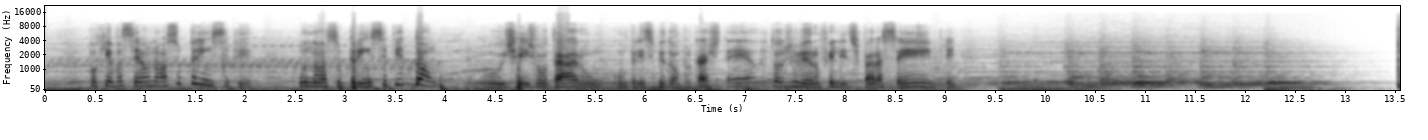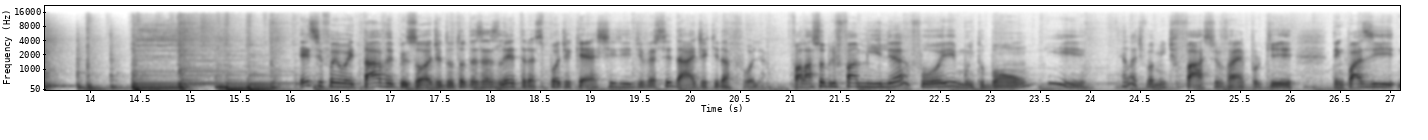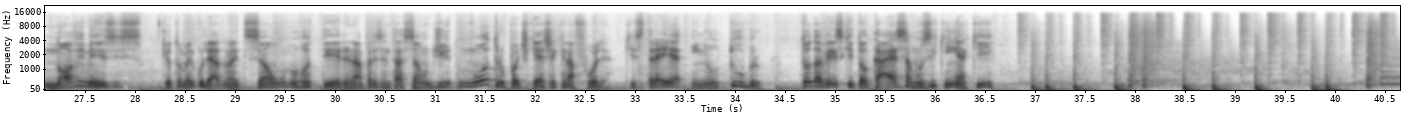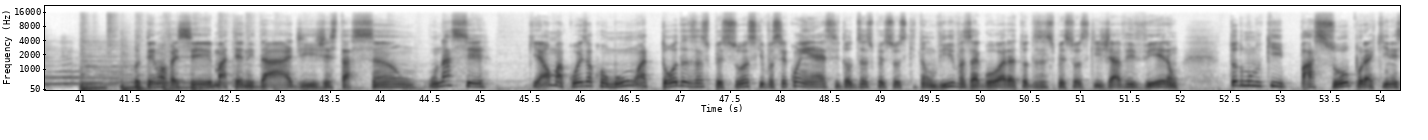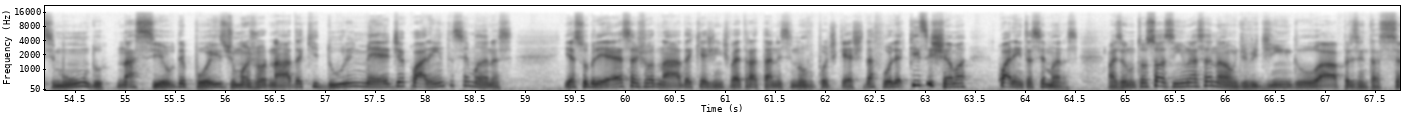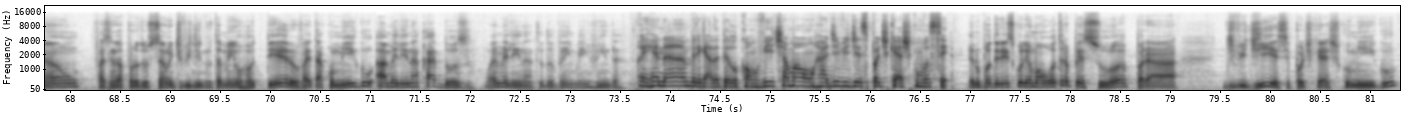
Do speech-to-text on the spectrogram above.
porque você é o nosso príncipe, o nosso príncipe Dom. Os reis voltaram com o príncipe Dom para o castelo e todos viveram felizes para sempre. Esse foi o oitavo episódio do Todas as Letras, podcast de diversidade aqui da Folha. Falar sobre família foi muito bom e relativamente fácil, vai, porque tem quase nove meses que eu tô mergulhado na edição, no roteiro e na apresentação de um outro podcast aqui na Folha, que estreia em outubro. Toda vez que tocar essa musiquinha aqui, o tema vai ser maternidade, gestação, o nascer que é uma coisa comum a todas as pessoas que você conhece, todas as pessoas que estão vivas agora, todas as pessoas que já viveram. Todo mundo que passou por aqui nesse mundo nasceu depois de uma jornada que dura em média 40 semanas. E é sobre essa jornada que a gente vai tratar nesse novo podcast da Folha, que se chama 40 Semanas. Mas eu não estou sozinho nessa não, dividindo a apresentação, fazendo a produção e dividindo também o roteiro, vai estar comigo a Melina Cardoso. Oi Melina, tudo bem? Bem-vinda. Oi Renan, obrigada pelo convite, é uma honra dividir esse podcast com você. Eu não poderia escolher uma outra pessoa para dividir esse podcast comigo,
